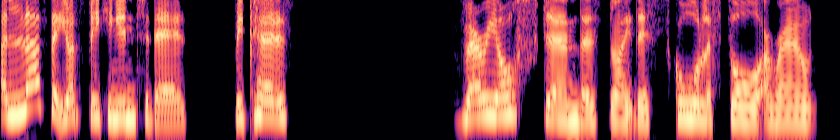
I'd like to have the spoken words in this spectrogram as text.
I love that you're speaking into this because very often there's like this school of thought around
